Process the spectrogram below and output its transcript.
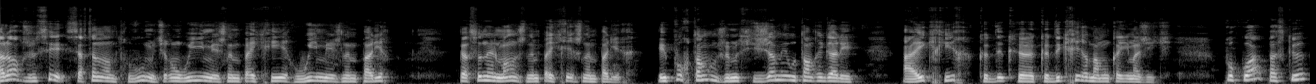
Alors, je sais, certains d'entre vous me diront oui, mais je n'aime pas écrire, oui, mais je n'aime pas lire. Personnellement, je n'aime pas écrire, je n'aime pas lire. Et pourtant, je me suis jamais autant régalé à écrire que, que d'écrire dans mon cahier magique. Pourquoi? Parce que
